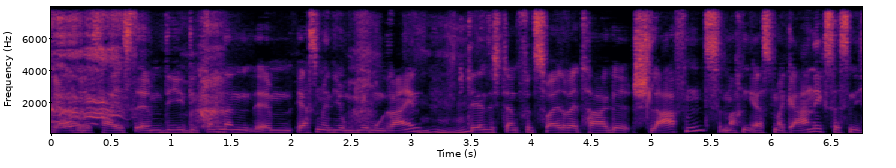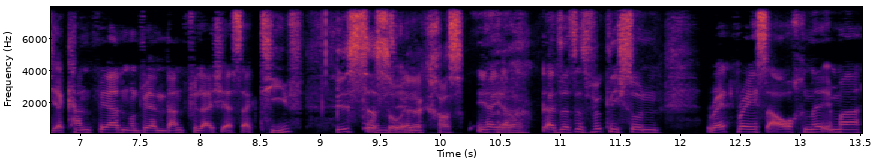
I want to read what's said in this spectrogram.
Ja, also das heißt, ähm, die, die kommen dann ähm, erstmal in die Umgebung rein, mhm. stellen sich dann für zwei, drei Tage schlafend, machen erstmal gar nichts, dass sie nicht erkannt werden und werden dann vielleicht erst aktiv. Ist das und, so? Ähm, ja, krass. Ja, ja, ja. Also das ist wirklich so ein Red Race auch, ne, immer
